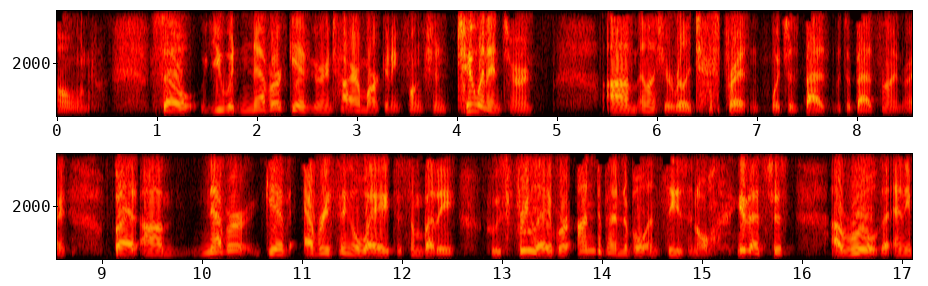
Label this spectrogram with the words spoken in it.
own. So you would never give your entire marketing function to an intern, um, unless you're really desperate, which is bad. It's a bad sign, right? But um, never give everything away to somebody who's free labor, undependable, and seasonal. That's just a rule that any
